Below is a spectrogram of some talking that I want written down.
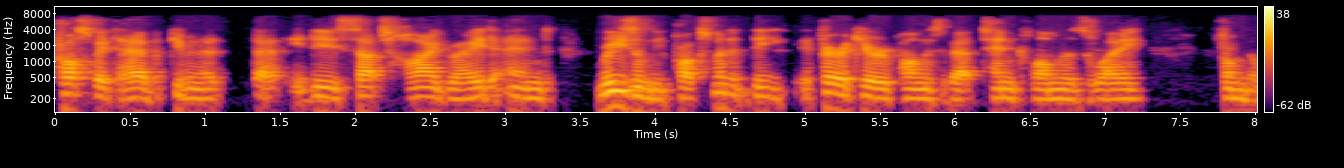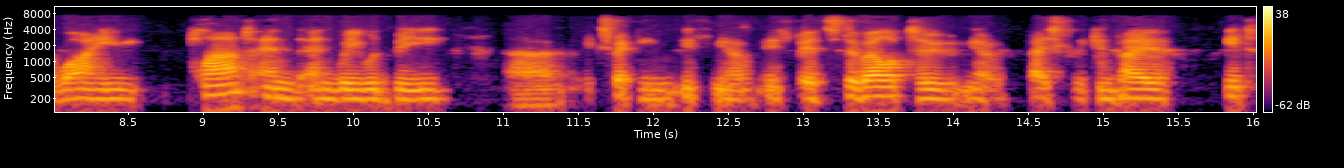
prospect to have, given that, that it is such high grade and reasonably proximate. The Wharekirauponga is about 10 kilometres away from the Waihi plant, and and we would be uh, expecting if you know if it's developed to you know basically convey it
